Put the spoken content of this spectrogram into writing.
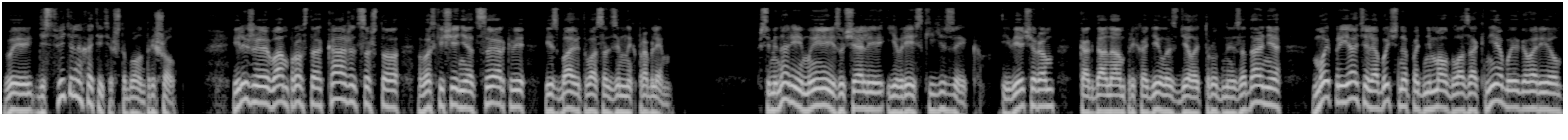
«Вы действительно хотите, чтобы Он пришел?» Или же вам просто кажется, что восхищение церкви избавит вас от земных проблем? В семинарии мы изучали еврейский язык, и вечером, когда нам приходилось делать трудные задания, мой приятель обычно поднимал глаза к небу и говорил,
